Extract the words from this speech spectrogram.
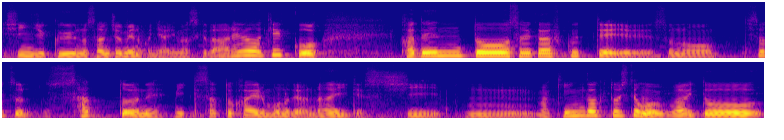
新宿の3丁目の方にありますけどあれは結構家電とそれから服ってその一つさっとね見てさっと買えるものではないですし、うんまあ、金額としても割と、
